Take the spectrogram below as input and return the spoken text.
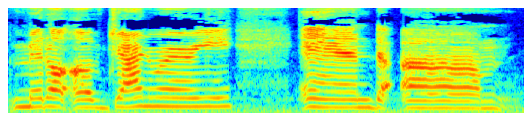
middle of January. And um,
